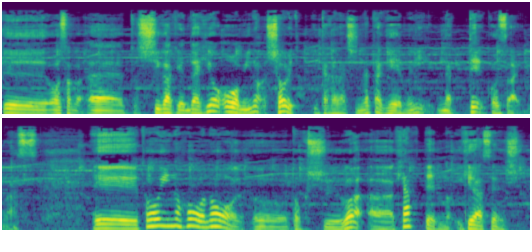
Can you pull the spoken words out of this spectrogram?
えー大阪、えーと、滋賀県代表近江の勝利といった形になったゲームになってございます。えー、桐蔭の方の特集はキャプテンの池田選手。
